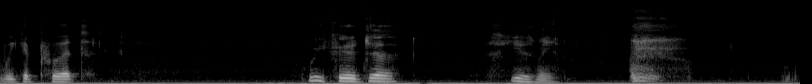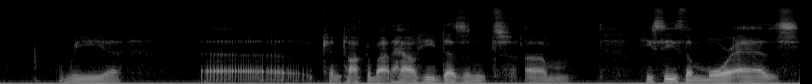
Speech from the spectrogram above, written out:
we could put? We could uh, excuse me. We uh, uh, can talk about how he doesn't um, he sees them more as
